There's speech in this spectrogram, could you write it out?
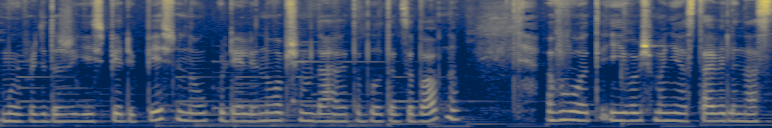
мы вроде даже ей спели песню на укулеле, ну, в общем, да, это было так забавно, вот, и, в общем, они оставили нас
